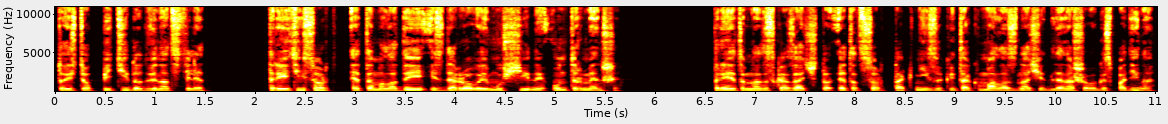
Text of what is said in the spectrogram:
то есть от 5 до 12 лет. Третий сорт — это молодые и здоровые мужчины-унтерменши. При этом надо сказать, что этот сорт так низок и так мало значит для нашего господина,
